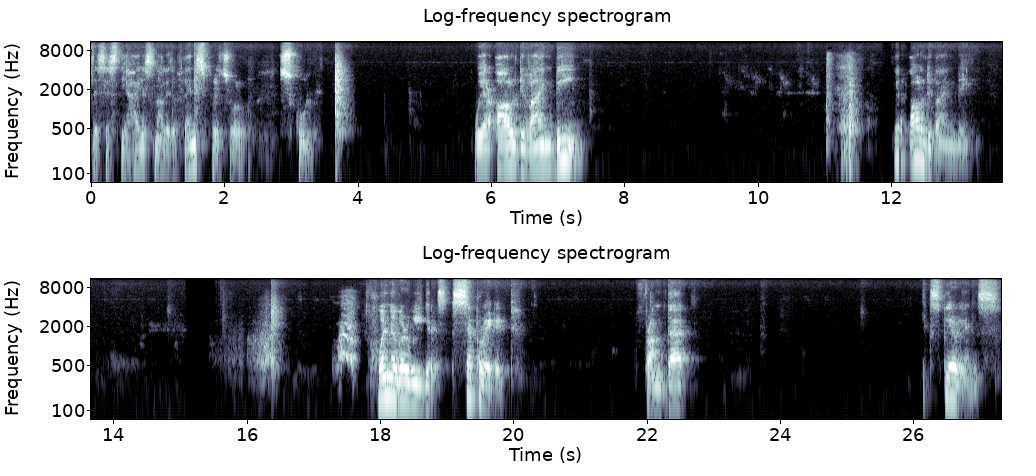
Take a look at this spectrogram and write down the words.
This is the highest knowledge of any spiritual school. We are all divine being. We are all divine being. Whenever we get separated from that experience,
